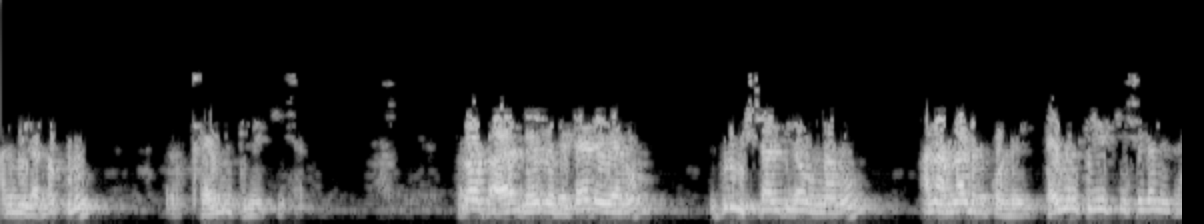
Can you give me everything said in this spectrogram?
అని మీరు అన్నప్పుడు టైం క్రియేట్ చేశారు. తర్వాత నేను రిటైర్ అయ్యాను. ఇప్పుడు విశ్రాంతిగా ఉన్నాను అని అన్నాడు అనుకోండి టైం క్రియేట్ చేసాడా లేదా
